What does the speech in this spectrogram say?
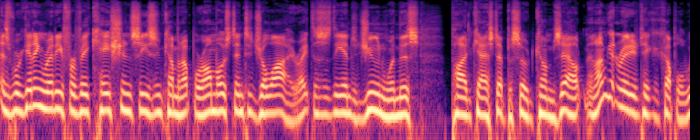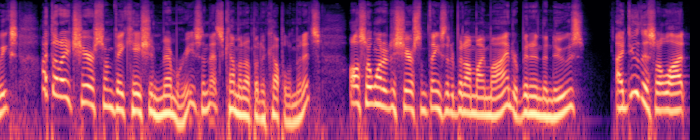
as we're getting ready for vacation season coming up, we're almost into July, right? This is the end of June when this podcast episode comes out, and I'm getting ready to take a couple of weeks. I thought I'd share some vacation memories, and that's coming up in a couple of minutes. Also, wanted to share some things that have been on my mind or been in the news. I do this a lot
